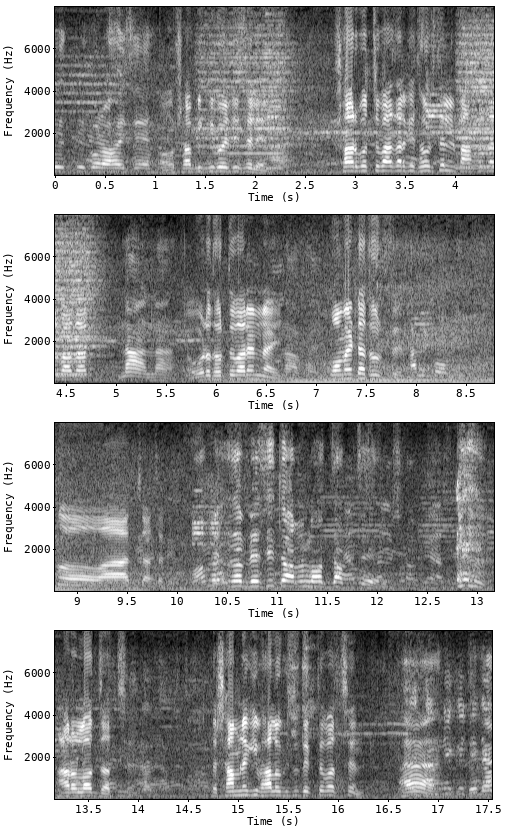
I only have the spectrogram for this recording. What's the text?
বিক্রি করা হয়েছে। ও সব বিক্রি করে দিয়েছিলেন সর্বোচ্চ বাজার কি ধরছিলেন? পাঁচ হাজার বাজার? না না। ওটা ধরতে পারেন নাই? কমেরটা ধরছেন খালি কম ও আচ্ছা আচ্ছা। বেশি তো আরও লস যাচ্ছে। আরও লস যাচ্ছে। তো সামনে কি ভালো কিছু দেখতে পাচ্ছেন? হ্যাঁ দেখা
